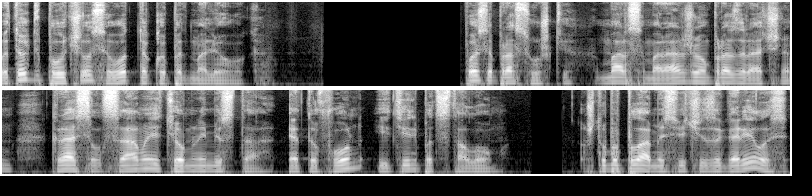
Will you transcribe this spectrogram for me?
В итоге получился вот такой подмалевок. После просушки, Марсом оранжевым прозрачным, красил самые темные места. Это фон и тень под столом. Чтобы пламя свечи загорелось,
